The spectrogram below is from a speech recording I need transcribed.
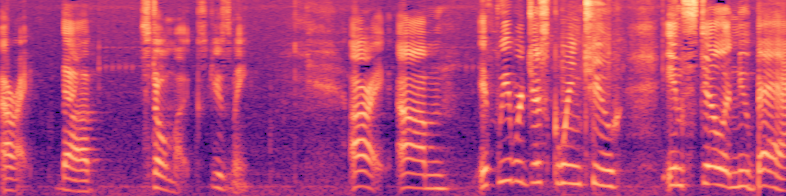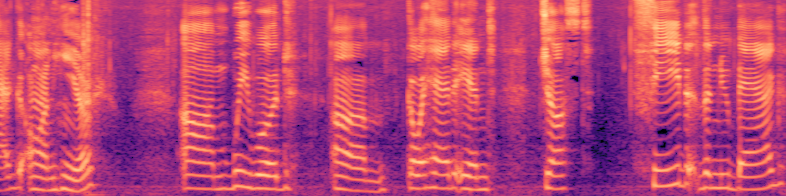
All right, the stoma, excuse me. All right, um, if we were just going to instill a new bag on here, um, we would um, go ahead and just feed the new bag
